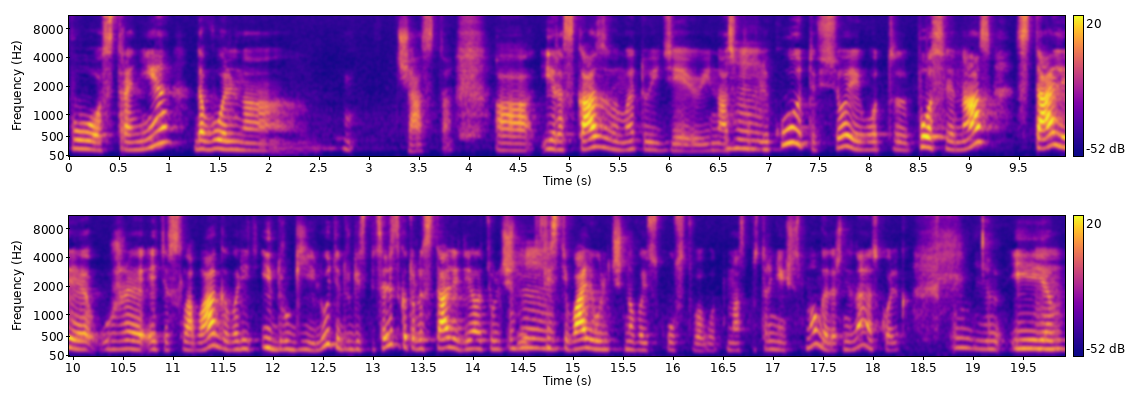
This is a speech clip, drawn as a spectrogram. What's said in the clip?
по стране довольно часто, а, и рассказываем эту идею, и нас угу. публикуют, и все, и вот э, после нас стали уже эти слова говорить и другие люди, другие специалисты, которые стали делать уличные угу. фестивали уличного искусства. Вот у нас по стране сейчас много, я даже не знаю сколько. И угу.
